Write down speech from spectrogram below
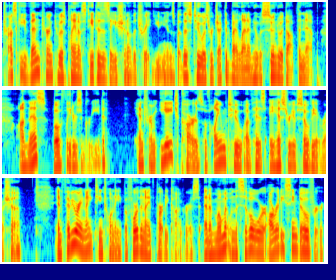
Trotsky then turned to his plan of statization of the trade unions, but this too was rejected by Lenin, who was soon to adopt the NEP. On this, both leaders agreed. And from E.H. Carr's Volume 2 of his A History of Soviet Russia, in February 1920, before the Ninth Party Congress, at a moment when the Civil War already seemed over,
